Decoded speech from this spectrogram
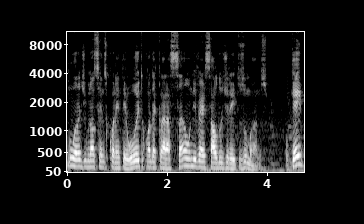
no ano de 1948 com a Declaração Universal dos Direitos Humanos. Ok?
